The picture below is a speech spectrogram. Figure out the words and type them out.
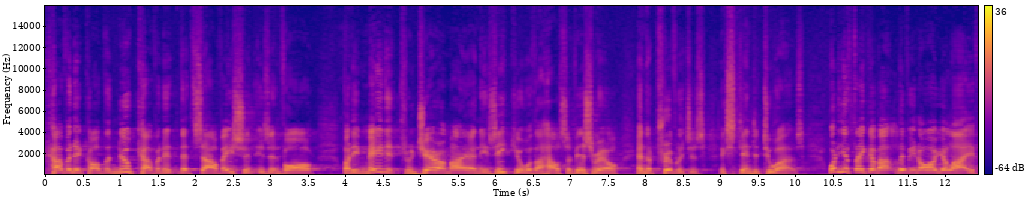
covenant called the New Covenant that salvation is involved but he made it through Jeremiah and Ezekiel with the house of Israel, and the privileges extended to us. What do you think about living all your life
